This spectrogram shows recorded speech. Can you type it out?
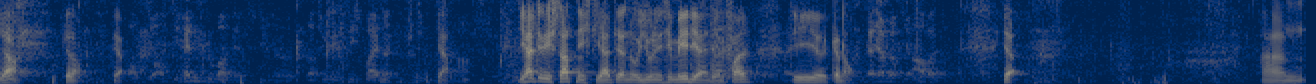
ja, genau. Ja. Auch die, auch die Handynummer ja. Die hat ja die Stadt nicht, die hat ja nur Unity Media in dem Fall. Die, genau. Ja, die haben doch die Arbeit. Ja. Ähm,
